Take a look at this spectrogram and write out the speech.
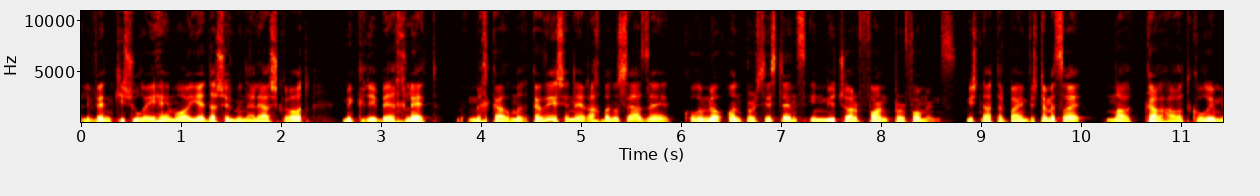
לבין כישוריהם או הידע של מנהלי השקעות מקרי בהחלט. מחקר מרכזי שנערך בנושא הזה, קוראים לו On Persistence in Mutual Fund Performance. משנת 2012, מרק קרהארט קוראים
